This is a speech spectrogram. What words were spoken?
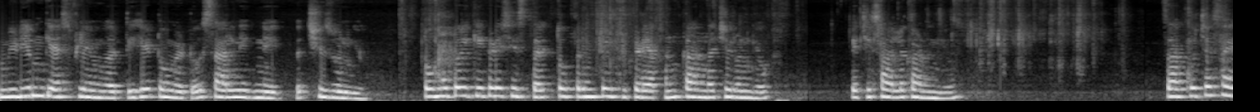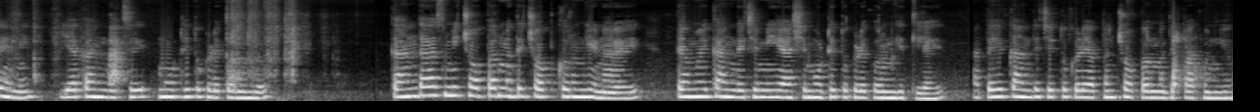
मीडियम गॅस फ्लेमवरती हे टोमॅटो साल निघणे इतपत शिजवून घेऊ. टोमॅटो एकीकडे शिजतात तोपर्यंत एकीकडे आपण कांदा चिरून घेऊ. त्याची सालं काढून घेऊ. चाकूच्या साह्याने या कांद्याचे मोठे तुकडे करून घेऊ. कांदा आज मी चॉपरमध्ये चॉप करून घेणार आहे. त्यामुळे कांद्याचे मी असे मोठे तुकडे करून घेतले आहेत आता हे कांद्याचे तुकडे आपण चॉपरमध्ये टाकून घेऊ.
